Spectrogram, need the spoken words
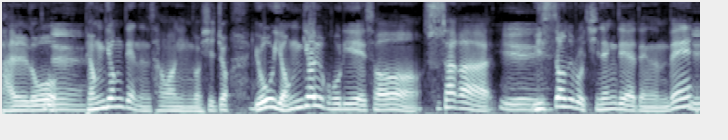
발로 네. 변경되는 상황인 것이죠. 요 연결고리에서 수사가 예. 윗선으로 진행돼야 되는데 예,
